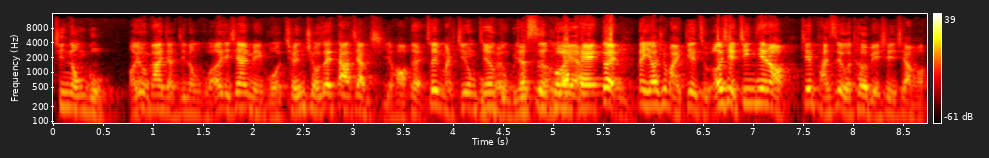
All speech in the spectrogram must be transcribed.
金融股。啊，因为我刚才讲金融股，而且现在美国全球在大降息哈，对所以买金融股比较吃亏对嗯，那你要去买电子，而且今天哦，今天盘是有个特别现象哦，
